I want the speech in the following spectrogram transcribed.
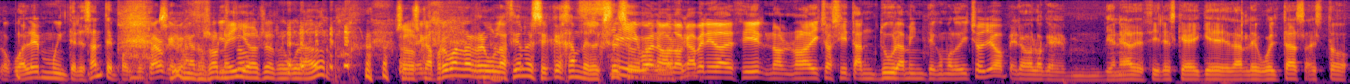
Lo cual es muy interesante, porque claro que... cuando son ellos el regulador. son los que aprueban las regulaciones se quejan del exceso Sí, bueno, lo que ha venido a decir, no, no lo ha dicho así tan duramente como lo he dicho yo, pero lo que viene a decir es que hay que darle vueltas a esto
